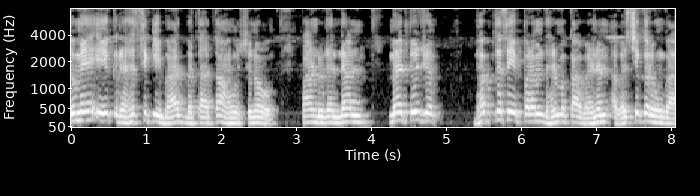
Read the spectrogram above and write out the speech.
तुम्हें एक रहस्य की बात बताता हूँ, सुनो। पांडुनंदन मैं तुझ भक्त से परम धर्म का वर्णन अवश्य करूँगा।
